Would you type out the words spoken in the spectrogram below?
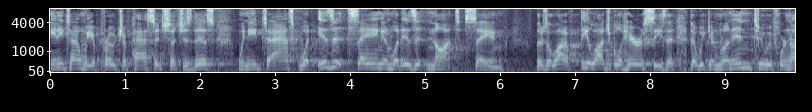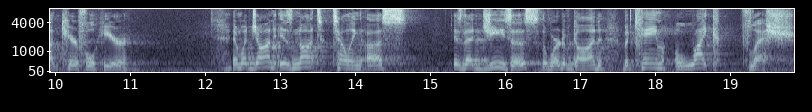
Anytime we approach a passage such as this, we need to ask what is it saying and what is it not saying? There's a lot of theological heresies that, that we can run into if we're not careful here. And what John is not telling us is that Jesus, the Word of God, became like flesh.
